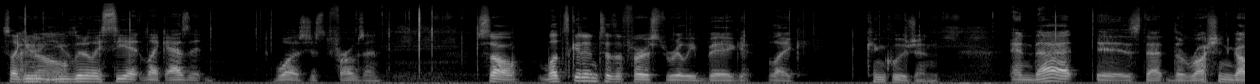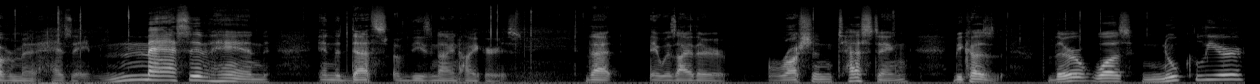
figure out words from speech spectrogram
So like I you know. you literally see it like as it was just frozen. So let's get into the first really big like conclusion, and that is that the Russian government has a massive hand in the deaths of these nine hikers. That it was either Russian testing, because there was nuclear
